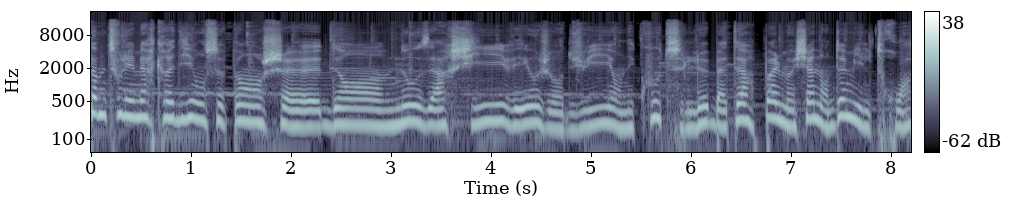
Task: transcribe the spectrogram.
Comme tous les mercredis, on se penche euh, dans nos archives et aujourd'hui, on écoute le batteur Paul Motion en 2003.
